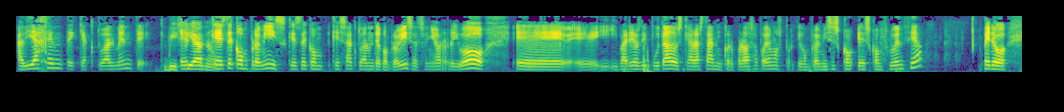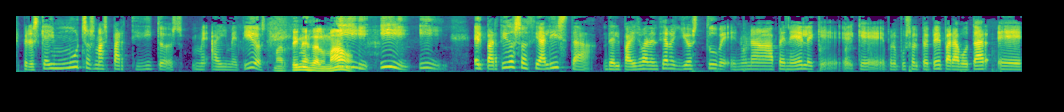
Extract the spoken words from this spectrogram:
había gente que actualmente Viciano. que es de compromiso, que es de que es actualmente compromiso, el señor Ribó eh, eh, y, y varios diputados que ahora están incorporados a Podemos porque compromiso es, co- es confluencia. Pero, pero es que hay muchos más partiditos me- ahí metidos. Martínez Dalmao. Y, y, y el Partido Socialista del País Valenciano, yo estuve en una PNL que, eh, que propuso el PP para votar eh,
